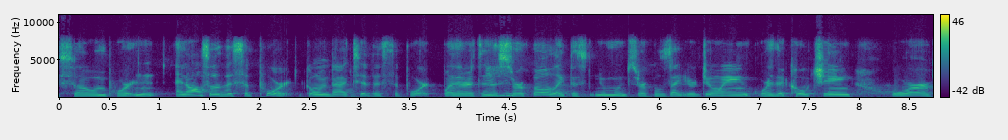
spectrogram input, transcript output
so important. And also the support going back to the support whether it's in mm-hmm. a circle like this new moon circles that you're doing or the coaching or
